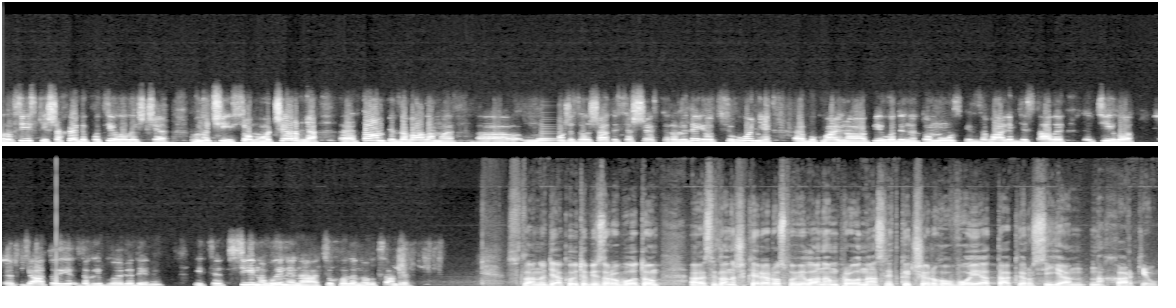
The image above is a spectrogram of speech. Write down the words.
російські шахеди поцілили ще вночі 7 червня. Там під завалами може залишатися шестеро людей. І от сьогодні, буквально півгодини тому, з під завалів дістали тіло п'ятої загиблої людини. І це всі новини на цю хвилину, Олександре. Світлано, дякую тобі за роботу. Е, Світлана Шикера розповіла нам про наслідки чергової атаки росіян на Харків.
